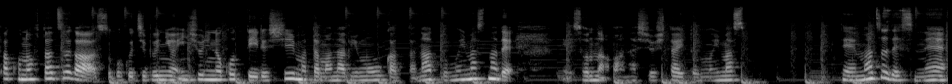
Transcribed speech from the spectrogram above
この2つがすごく自分には印象に残っているしまた学びも多かったなと思いますので、えそんなお話をしたいと思います。でまずですね、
